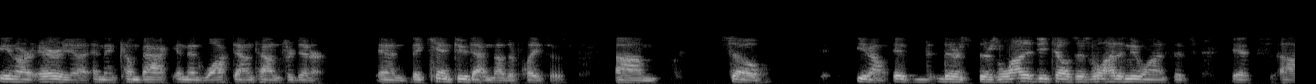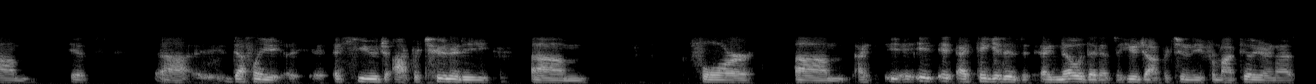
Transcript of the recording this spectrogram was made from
in our area and then come back and then walk downtown for dinner. And they can't do that in other places. Um, so, you know, it, there's there's a lot of details. There's a lot of nuance. It's it's um, it's uh, definitely a, a, huge opportunity um, for. Um, I it, it, I think it is. I know that it's a huge opportunity for Montpelier, and as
